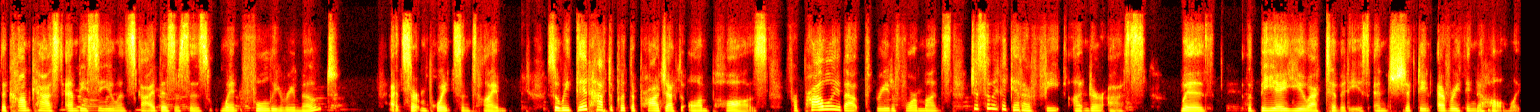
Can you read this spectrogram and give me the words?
the Comcast, NBCU, and Sky businesses went fully remote at certain points in time. So we did have to put the project on pause for probably about three to four months, just so we could get our feet under us with the BAU activities and shifting everything to home. Like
